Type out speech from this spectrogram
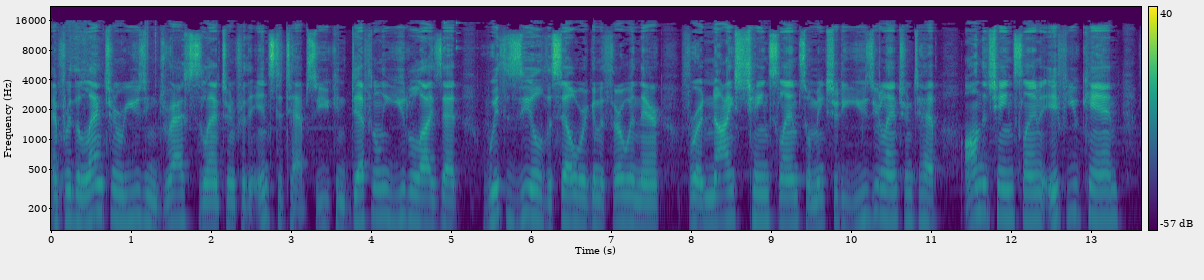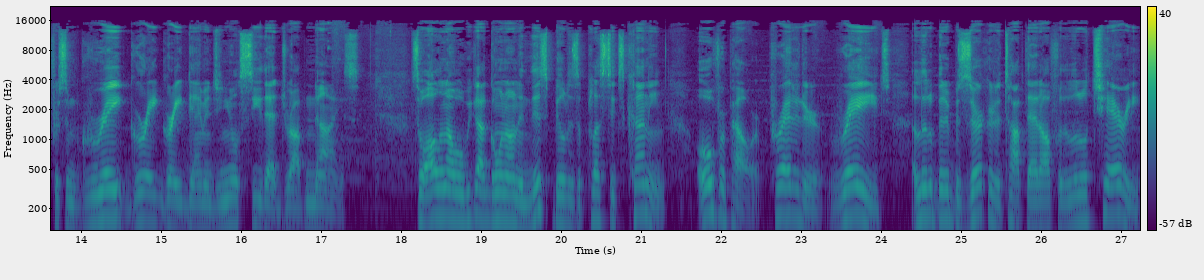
And for the lantern, we're using Drask's lantern for the insta-tap, so you can definitely utilize that with Zeal, the cell we're going to throw in there for a nice chain slam. So make sure to use your lantern tap on the chain slam if you can for some great, great, great damage, and you'll see that drop nice. So all in all, what we got going on in this build is a plus 6 cunning, overpower, predator, rage, a little bit of berserker to top that off with a little cherry,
